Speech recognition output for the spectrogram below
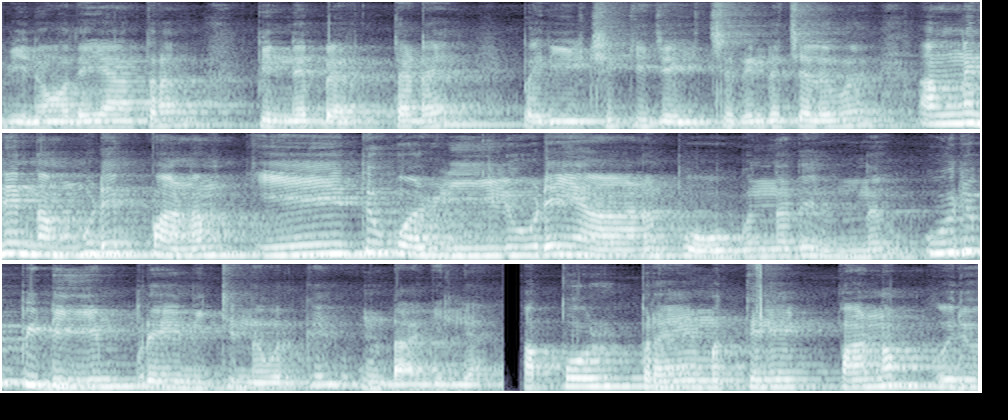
വിനോദയാത്ര പിന്നെ ബർത്ത്ഡേ പരീക്ഷയ്ക്ക് ജയിച്ചതിന്റെ ചെലവ് അങ്ങനെ നമ്മുടെ പണം ഏത് വഴിയിലൂടെയാണ് പോകുന്നത് എന്ന് ഒരു പിടിയും പ്രേമിക്കുന്നവർക്ക് ഉണ്ടാകില്ല. അപ്പോൾ പ്രേമത്തിന് പണം ഒരു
